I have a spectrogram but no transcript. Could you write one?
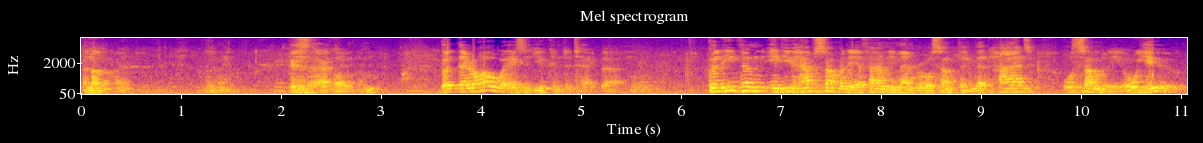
another night, because there are a lot of them. But there are ways that you can detect that. But even if you have somebody, a family member or something, that had, or somebody, or you,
